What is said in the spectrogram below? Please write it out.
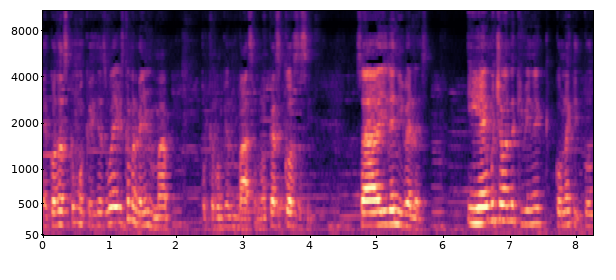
de cosas como que dices, güey, es que me regañó mi mamá porque rompió un vaso, ¿no? Casi cosas así. O sea, hay de niveles. Y hay mucha banda que viene con una actitud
